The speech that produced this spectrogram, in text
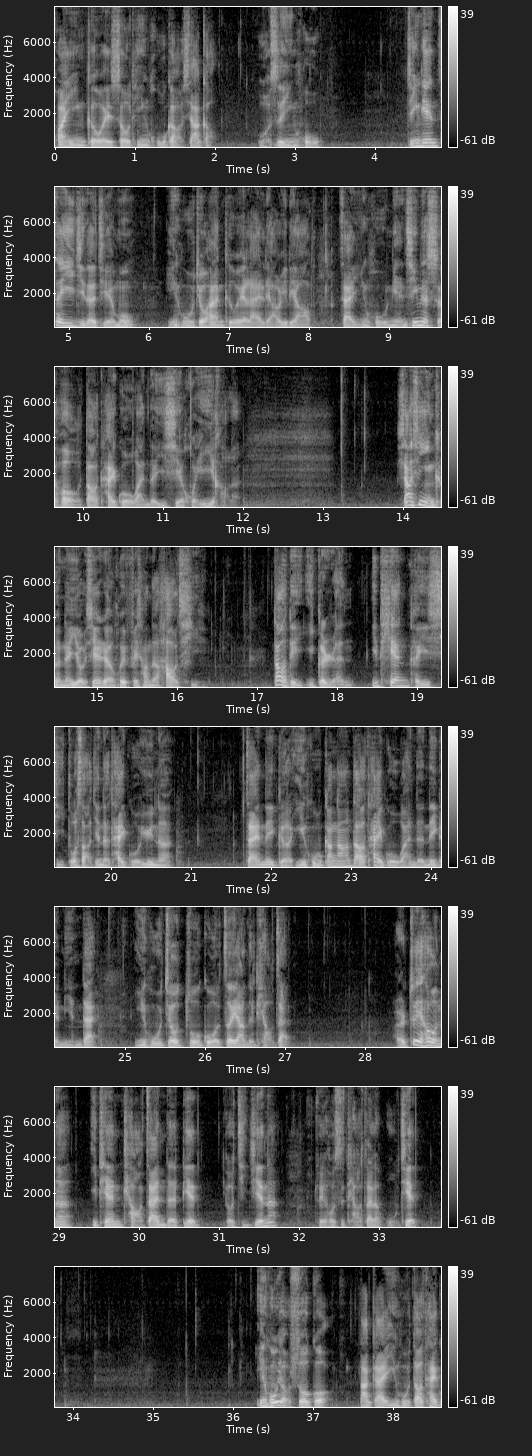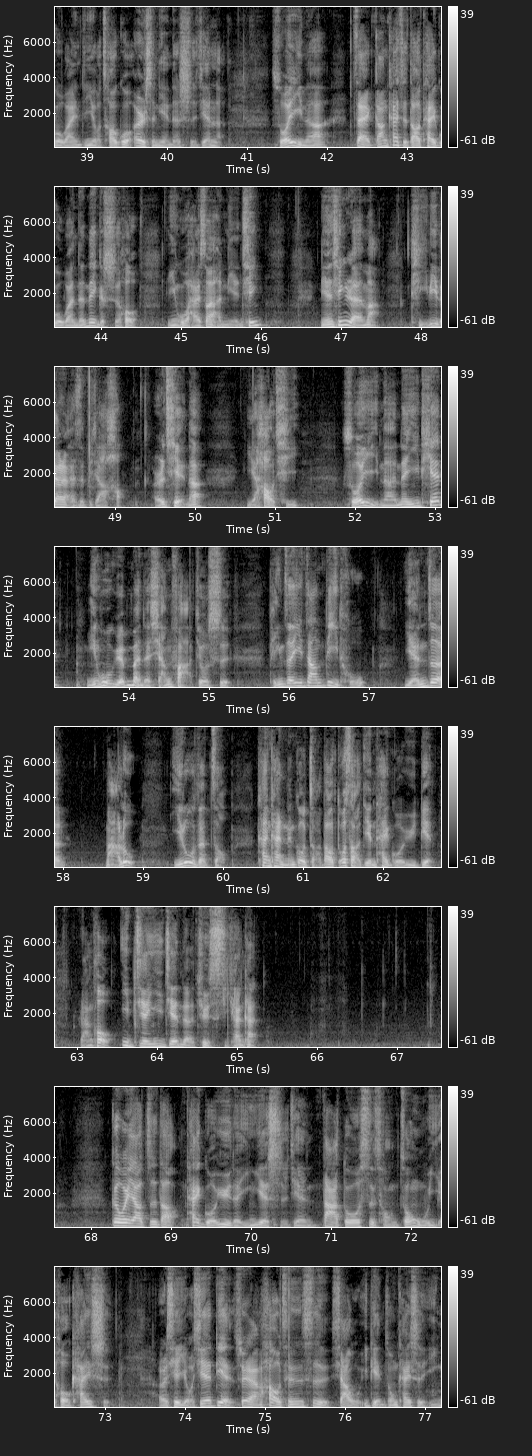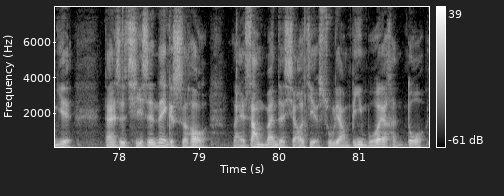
欢迎各位收听《胡搞瞎搞》，我是银狐。今天这一集的节目，银狐就和各位来聊一聊，在银狐年轻的时候到泰国玩的一些回忆。好了，相信可能有些人会非常的好奇，到底一个人一天可以洗多少件的泰国浴呢？在那个银狐刚刚到泰国玩的那个年代，银狐就做过这样的挑战，而最后呢？一天挑战的店有几间呢？最后是挑战了五间。银狐有说过，大概银狐到泰国玩已经有超过二十年的时间了。所以呢，在刚开始到泰国玩的那个时候，银狐还算很年轻。年轻人嘛，体力当然还是比较好，而且呢也好奇。所以呢，那一天银狐原本的想法就是凭着一张地图，沿着马路。一路的走，看看能够找到多少间泰国浴店，然后一间一间的去洗看看。各位要知道，泰国浴的营业时间大多是从中午以后开始，而且有些店虽然号称是下午一点钟开始营业，但是其实那个时候来上班的小姐数量并不会很多。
